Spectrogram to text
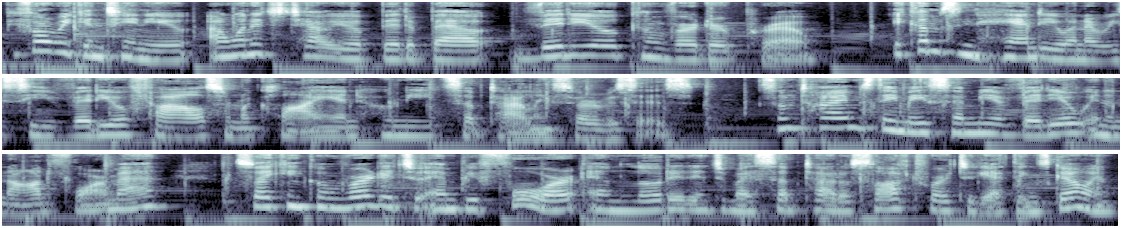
Before we continue, I wanted to tell you a bit about Video Converter Pro. It comes in handy when I receive video files from a client who needs subtitling services. Sometimes they may send me a video in an odd format, so I can convert it to MP4 and load it into my subtitle software to get things going.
